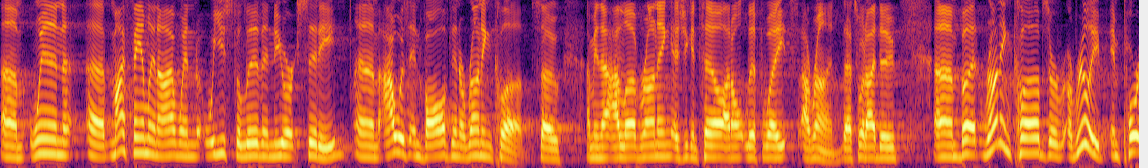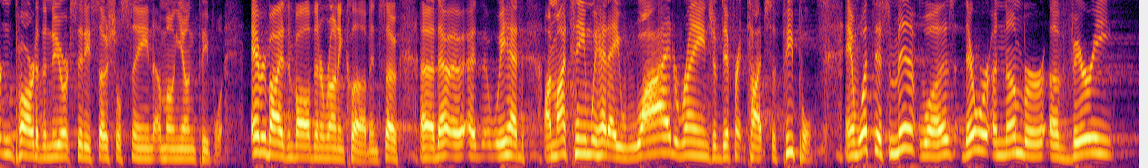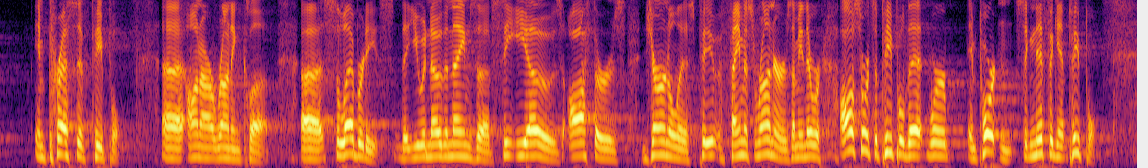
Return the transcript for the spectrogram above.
um, when uh, my family and I, when we used to live in New York City, um, I was involved in a running club. So, I mean, I love running. As you can tell, I don't lift weights, I run. That's what I do. Um, but running clubs are a really important part of the New York City social scene among young people everybody's involved in a running club and so uh, that, uh, we had on my team we had a wide range of different types of people and what this meant was there were a number of very impressive people uh, on our running club. Uh, celebrities that you would know the names of, CEOs, authors, journalists, famous runners. I mean, there were all sorts of people that were important, significant people.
